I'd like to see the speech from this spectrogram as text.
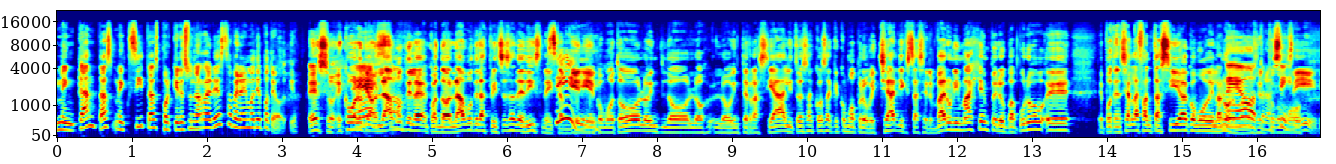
me encantas, me excitas porque eres una rareza, pero al mismo tiempo te odio. Eso, es como lo que hablábamos de la, cuando hablábamos de las princesas de Disney Sí. también, y de como todo lo, lo, lo- lo interracial y todas esas cosas que es como aprovechar y exacerbar una imagen, pero para puro eh, eh, potenciar la fantasía como de la De norma. ¿no es otro, cierto? sí. Como- Sí,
